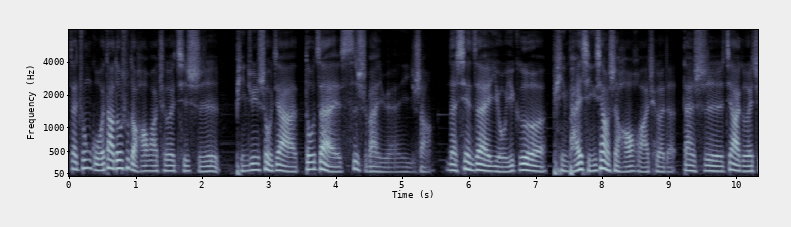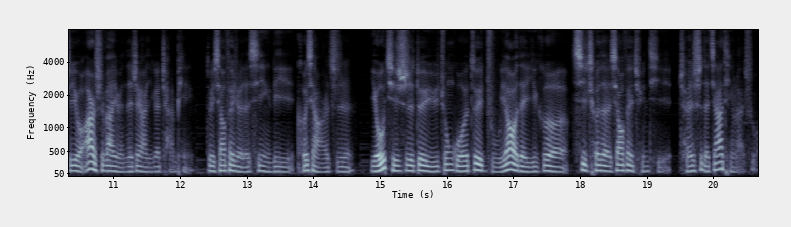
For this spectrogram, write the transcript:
在中国，大多数的豪华车其实平均售价都在四十万元以上。那现在有一个品牌形象是豪华车的，但是价格只有二十万元的这样一个产品，对消费者的吸引力可想而知。尤其是对于中国最主要的一个汽车的消费群体——城市的家庭来说，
